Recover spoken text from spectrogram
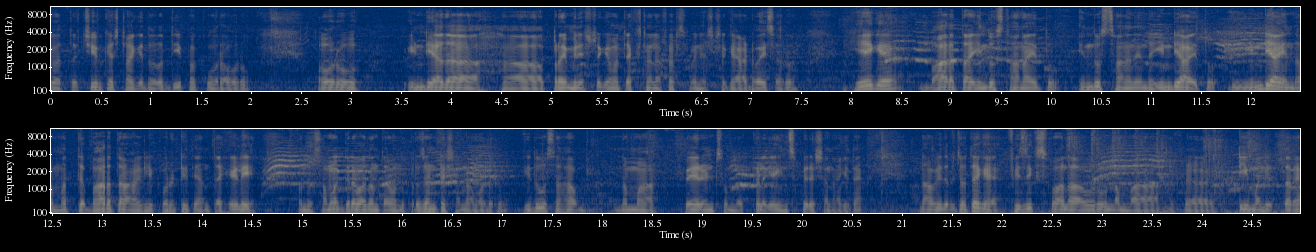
ಇವತ್ತು ಚೀಫ್ ಗೆಸ್ಟ್ ಆಗಿದ್ದವರು ದೀಪಕ್ ಓರ್ ಅವರು. ಅವರು ಇಂಡಿಯಾದ ಪ್ರೈಮ್ ಮಿನಿಸ್ಟ್ರಿಗೆ ಮತ್ತು ಎಕ್ಸ್ಟರ್ನಲ್ ಅಫೇರ್ಸ್ ಮಿನಿಸ್ಟ್ರಿಗೆ ಅಡ್ವೈಸರು ಹೇಗೆ ಭಾರತ ಹಿಂದೂಸ್ತಾನ ಆಯಿತು ಹಿಂದೂಸ್ತಾನದಿಂದ ಇಂಡಿಯಾ ಆಯಿತು, ಈ ಇಂಡಿಯಾಯಿಂದ ಮತ್ತೆ ಭಾರತ ಆಗಲಿಕ್ಕೆ ಹೊರಟಿದೆ ಅಂತ ಹೇಳಿ ಒಂದು ಸಮಗ್ರವಾದಂಥ ಒಂದು ಪ್ರೆಸೆಂಟೇಷನ್ನ ಮಾಡಿದ್ರು. ಇದೂ ಸಹ ನಮ್ಮ ಪೇರೆಂಟ್ಸು ಮಕ್ಕಳಿಗೆ ಇನ್ಸ್ಪಿರೇಷನ್ ಆಗಿದೆ. ನಾವು ಇದ್ರ ಜೊತೆಗೆ ಫಿಸಿಕ್ಸ್ ವಾಲಾ ಅವರು ನಮ್ಮ ಟೀಮಲ್ಲಿರ್ತಾರೆ.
